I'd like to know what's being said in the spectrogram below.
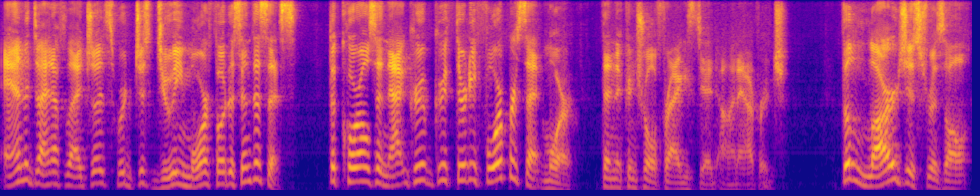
and the dinoflagellates were just doing more photosynthesis. The corals in that group grew 34% more than the control frags did on average. The largest result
